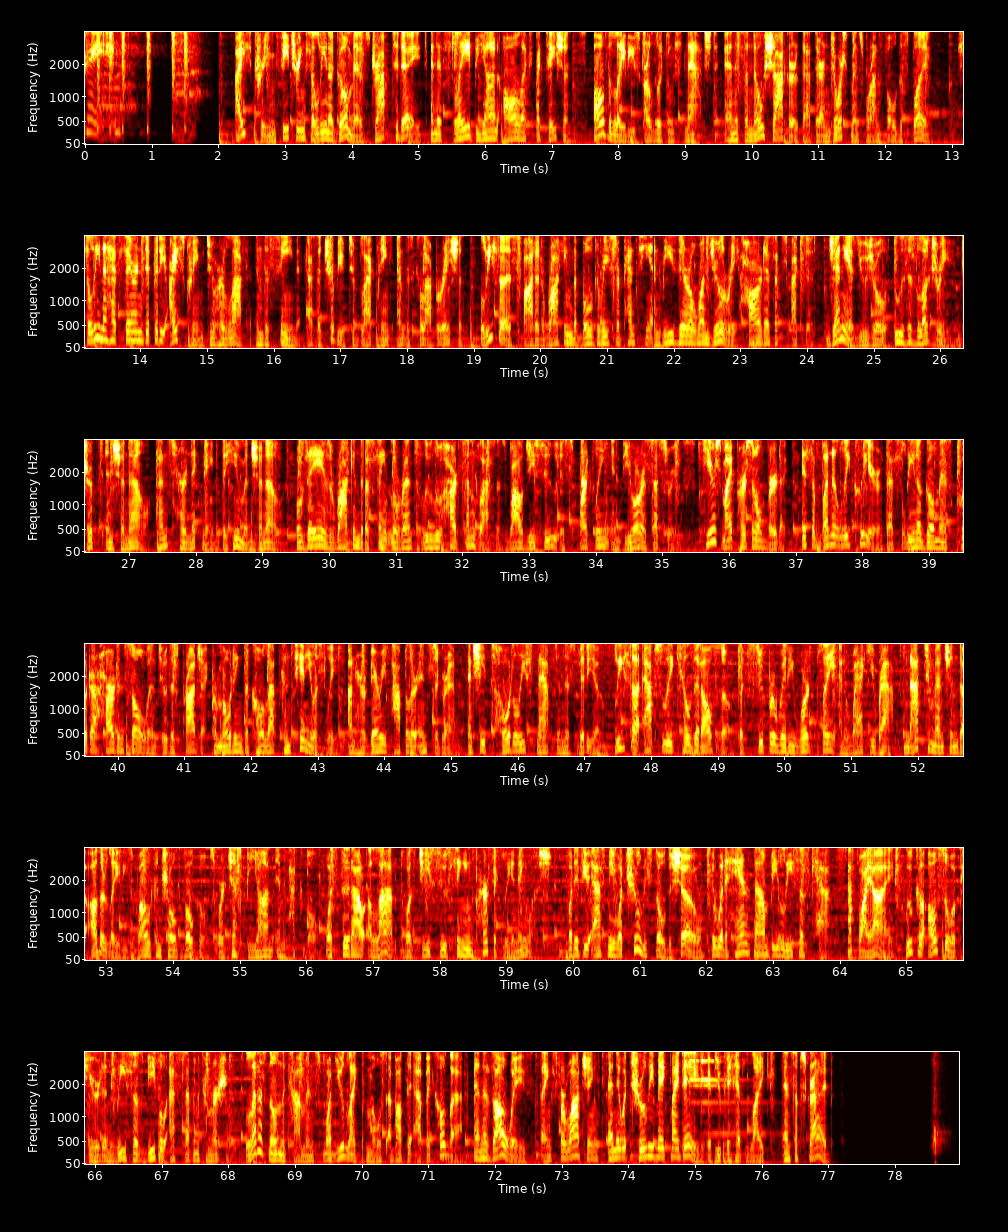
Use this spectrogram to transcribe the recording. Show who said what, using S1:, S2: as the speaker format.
S1: cream.
S2: Ice Cream featuring Selena Gomez dropped today, and it slayed beyond all expectations. All the ladies are looking snatched, and it's a no shocker that their endorsements were on full display. Selena had Serendipity ice cream to her left in the scene as a tribute to Blackpink and this collaboration. Lisa is spotted rocking the Bulgari Serpenti and B01 jewelry hard as expected. Jennie, as usual, oozes luxury, dripped in Chanel, hence her nickname, the Human Chanel. Jose is rocking the Saint Laurent Lulu Heart sunglasses, while Jisoo is sparkling in Dior accessories. Here's my personal verdict. It's abundantly clear that Selena Gomez put her heart and soul into this project, promoting the collab continuously on her very popular Instagram, and she totally snapped in this video. Lisa absolutely killed it also, with super witty wordplay and wacky rap. Not to mention the other ladies' well-controlled vocals were just beyond impeccable. What stood out a lot was Jisoo singing perfectly in English. But if you ask me what truly stole the show, it would hands down be Lisa's cats. FYI, Luca also appeared in Lisa's Vivo S7 commercial. Let us know in the comments what you liked most about the epic collab. And as always, thanks for watching, and it would truly make my day if you could hit like and subscribe.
